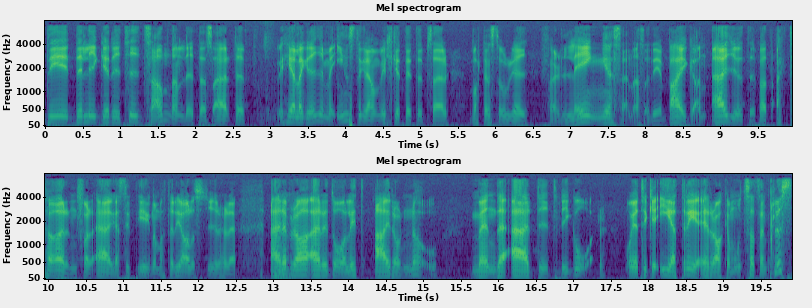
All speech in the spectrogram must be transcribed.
Det, det ligger i tidsandan lite så här typ. Hela grejen med Instagram, vilket är typ så här varit en stor grej för länge sedan, alltså det är bygone, är ju typ att aktören får äga sitt egna material och styra det. Är mm. det bra, är det dåligt? I don't know. Men det är dit vi går. Och jag tycker E3 är raka motsatsen. Plus,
